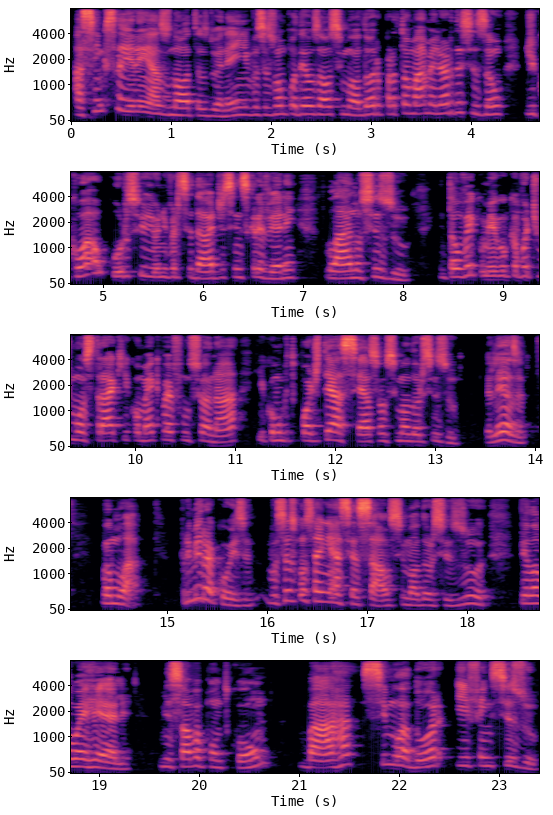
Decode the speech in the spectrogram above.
Assim que saírem as notas do Enem, vocês vão poder usar o simulador para tomar a melhor decisão de qual curso e universidade se inscreverem lá no SISU. Então vem comigo que eu vou te mostrar aqui como é que vai funcionar e como que tu pode ter acesso ao simulador SISU, beleza? Vamos lá. Primeira coisa, vocês conseguem acessar o simulador SISU pela URL mesalva.com barra simulador hífen SISU,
